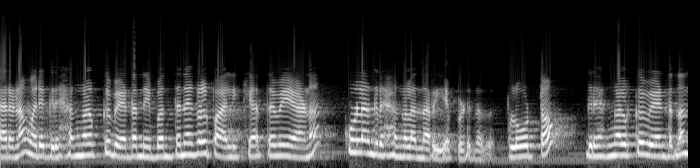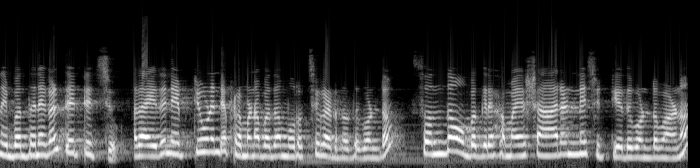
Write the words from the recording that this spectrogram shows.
കാരണം ഒരു ഗ്രഹങ്ങൾക്ക് വേണ്ട നിബന്ധനകൾ പാലിക്കാത്തവയാണ് കുള്ളൻ ഗ്രഹങ്ങൾ എന്നറിയപ്പെടുന്നത് പ്ലൂട്ടോ ഗ്രഹങ്ങൾക്ക് വേണ്ടുന്ന നിബന്ധനകൾ തെറ്റിച്ചു. അതായത് നെപ്റ്റ്യൂണിന്റെ ഭ്രമണപഥം മുറിച്ചു കടന്നതുകൊണ്ടും സ്വന്തം ഉപഗ്രഹമായ ഷാരണിനെ ചുറ്റിയത് കൊണ്ടുമാണ്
